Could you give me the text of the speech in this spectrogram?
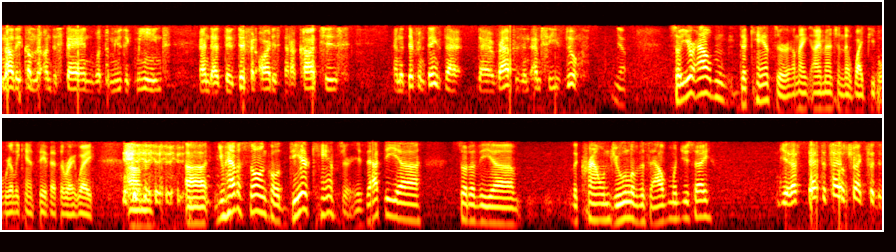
now they come to understand what the music means, and that there's different artists that are conscious, and the different things that that rappers and MCs do. Yep. So your album, The Cancer, and I, I mentioned that white people really can't say that the right way. Um, uh, you have a song called "Dear Cancer." Is that the uh, sort of the uh, the crown jewel of this album? Would you say? Yeah, that's that's the title track to the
